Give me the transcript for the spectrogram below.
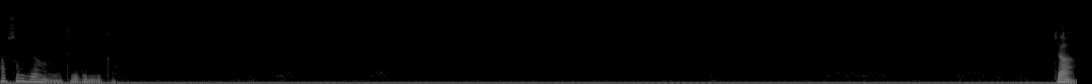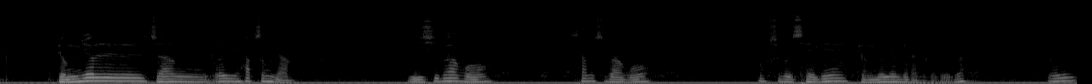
합성장은 어떻게 됩니까? 자, 병렬장의 합성장 20하고 30하고 60을 3개 병렬 연결하는 거죠. 그죠? 의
